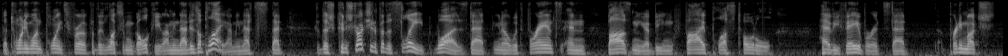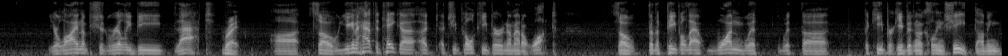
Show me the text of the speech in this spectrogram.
the 21 points for for the Luxembourg goalkeeper. I mean, that is a play. I mean, that's that the construction for the slate was that you know with France and Bosnia being five plus total heavy favorites, that pretty much your lineup should really be that. right. Uh, so you're gonna have to take a, a, a cheap goalkeeper no matter what. So for the people that won with with the the keeper keeping a clean sheet, I mean,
